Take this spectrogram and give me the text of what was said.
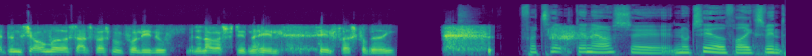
er den sjove måde at starte spørgsmål på lige nu. Men det er nok også, fordi den er helt, helt frisk for beding. Fortæl, den er også øh, noteret, Frederik Svendt.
